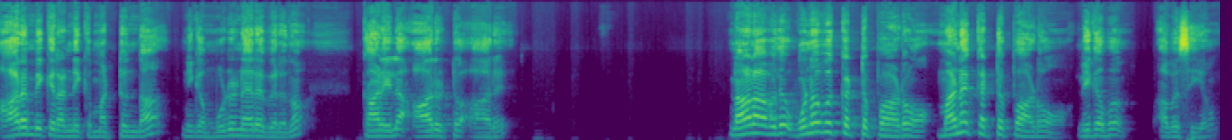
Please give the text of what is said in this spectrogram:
ஆரம்பிக்கிற அன்னைக்கு மட்டும்தான் நீங்கள் முழு நேர விரதம் காலையில் ஆறு டு ஆறு. நாலாவது உணவு கட்டுப்பாடும் மனக்கட்டுப்பாடும் மிகவும் அவசியம்.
